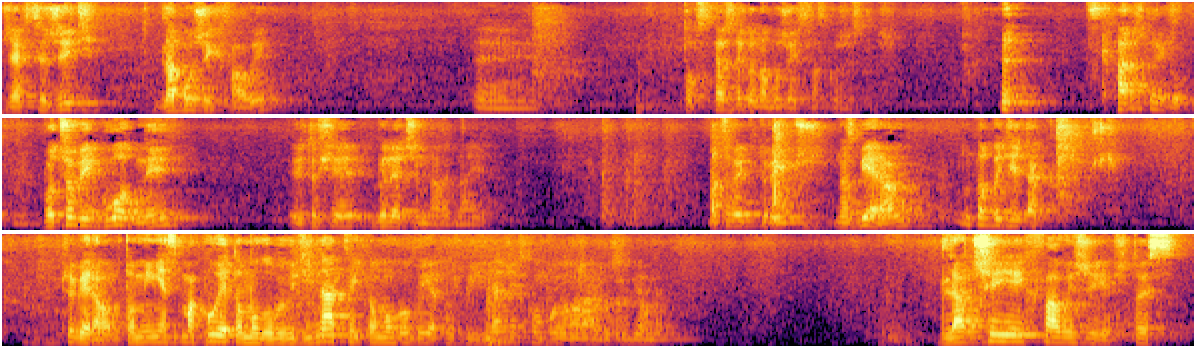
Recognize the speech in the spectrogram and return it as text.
że chcę żyć dla Bożej chwały, yy, to z każdego nabożeństwa skorzystasz. z każdego. Bo człowiek głodny, yy, to się byle czym nawet naje. A człowiek, który już nazbierał, no to będzie tak przebierał. To mi nie smakuje, to mogłoby być inaczej, to mogłoby jakoś być inaczej skomponowane albo zrobione. Dla czyjej chwały żyjesz? To jest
